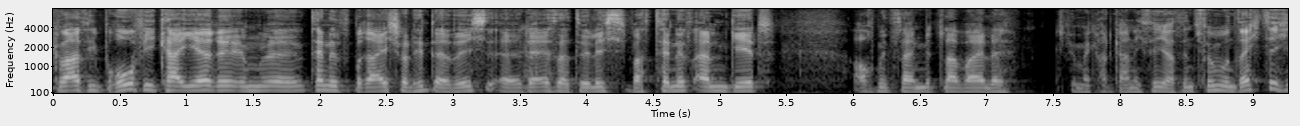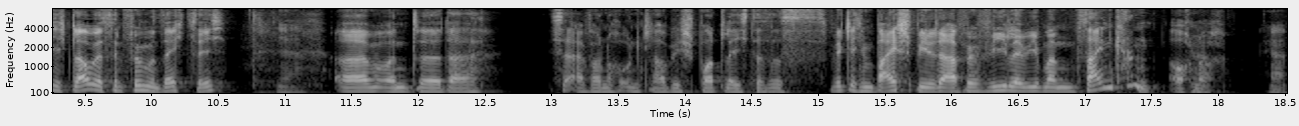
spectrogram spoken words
quasi Profikarriere im äh, Tennisbereich schon hinter sich. Äh. Der ist natürlich, was Tennis angeht, auch mit seinen mittlerweile ich bin mir gerade gar nicht sicher, sind es 65? Ich glaube, es sind 65. Ja. Ähm, und äh, da ist er einfach noch unglaublich sportlich. Das ist wirklich ein Beispiel da für viele, wie man sein kann, auch ja. noch. Ja.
